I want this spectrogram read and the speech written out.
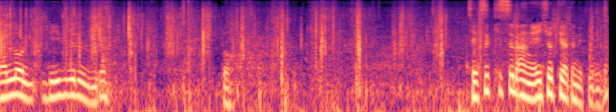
난로 리뷰를 위해 또 잭스키스랑 H.O.T 같은 느낌인가?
